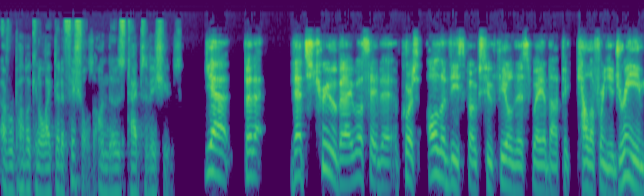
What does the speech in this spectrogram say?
of Republican elected officials on those types of issues. Yeah, but that's true. But I will say that, of course, all of these folks who feel this way about the California dream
